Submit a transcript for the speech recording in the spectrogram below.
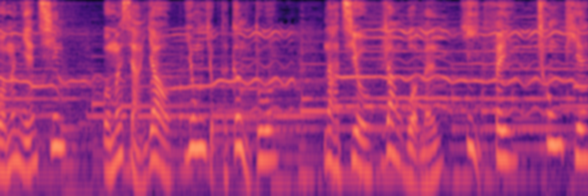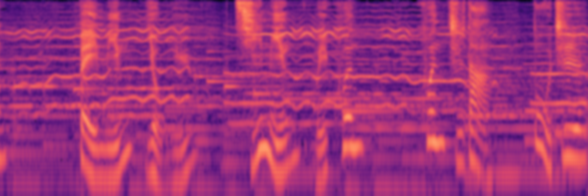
我们年轻，我们想要拥有的更多，那就让我们一飞冲天。北冥有鱼，其名为鲲。鲲之大，不知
